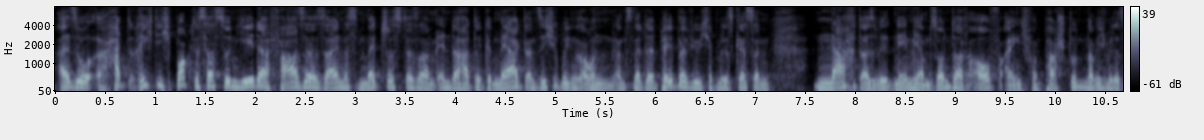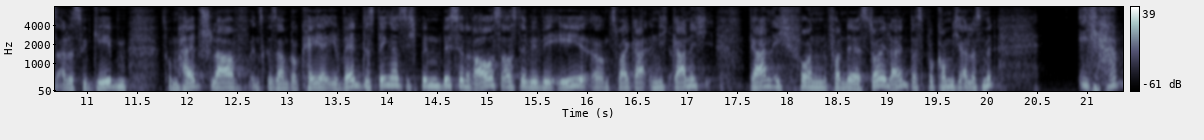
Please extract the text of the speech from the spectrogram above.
Also äh, hat richtig Bock, das hast du in jeder Phase seines Matches, das er am Ende hatte, gemerkt. An sich übrigens auch ein ganz netter Pay-Per-View. Ich habe mir das gestern Nacht, also wir nehmen hier am Sonntag auf, eigentlich vor ein paar Stunden habe ich mir das alles gegeben. Zum Halbschlaf insgesamt okayer Event das Ding ist, ich bin ein bisschen raus aus der WWE äh, und zwar gar nicht, gar nicht, gar nicht von, von der Storyline. Das bekomme ich alles mit. Ich habe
